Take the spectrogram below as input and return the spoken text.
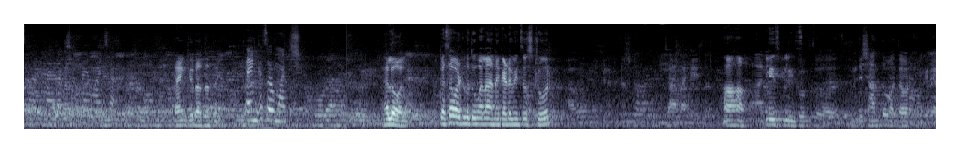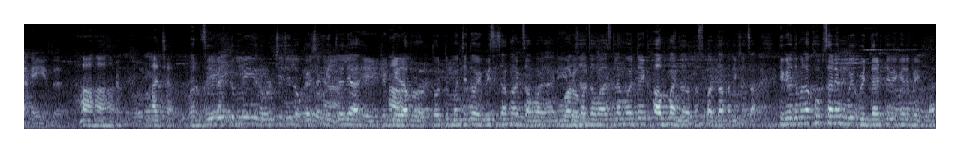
Sorry, नाही लक्षात नाही माझ्या. थँक्यू राधाताई. Thank you so much hello all कसं वाटलं तुम्हाला अन अकॅडमीचं स्टोअर हां हां. प्लीज प्लीज खूप म्हणजे शांत वातावरण वगैरे आहे इथं. हां हां हां. अच्छा. जी तुम्ही रोडची जी लोकेशन घेतलेली आहे जे हां. टिळक रोड तो तो- म्हणजे तो एबीसीचा फार जवळ आहे आणि बरोबर. जवळ असल्यामुळे तो एक हब मानला जातो स्पर्धा परीक्षेचा. तिकडे तुम्हाला खूप सारे वि- विद्यार्थी वगैरे भेटणार.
